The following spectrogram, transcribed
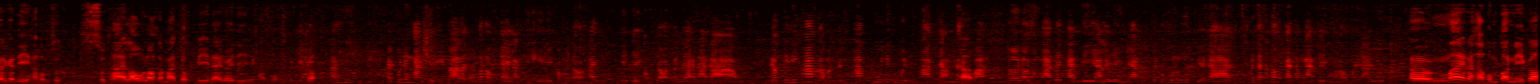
ก็ก็ดีครับผมสุดสุดท้ายเราเราสามารถจบปีได้ด้วยดีครับผมก็ ใครพูดเรื่องงานเพลงนี้มาหลายคนก็ตกใจหลังที่เอเขาไม่ต่อไอ้ เจเจเขาไม่ต่อสัญญากับนาดาว แล้วทีนี้ภาพเรามันเป็นภาพคู่ที่ทุกคนเป็นภาพจำครันะบว่าเออเราทำงานด้วยกันดีอะไรอย่างเงี้ยแล้วทุกคนรู้สึกเสียดายมันจะกระทบการทำงานเพลงของเราไหมไอ้ลูกเออไม่นะครับผมตอนนี้ก็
